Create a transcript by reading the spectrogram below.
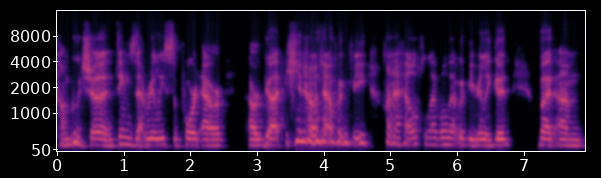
kombucha and things that really support our our gut you know that would be on a health level that would be really good but um,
